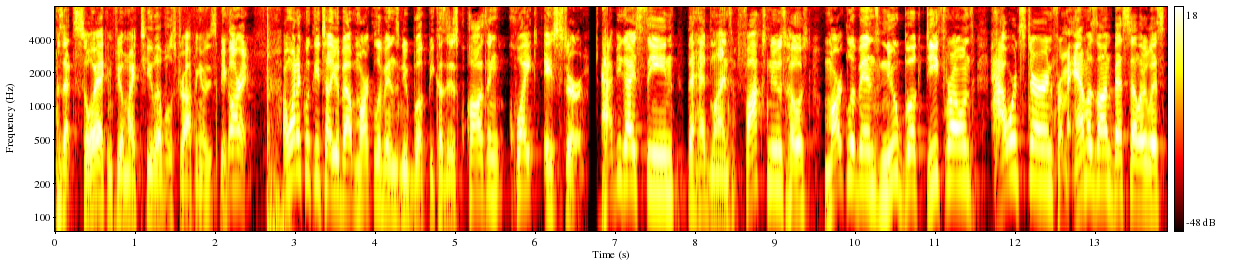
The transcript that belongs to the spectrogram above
is that soy? I can feel my T levels dropping as we speak. All right. I want to quickly tell you about Mark Levin's new book because it is causing quite a stir. Have you guys seen the headlines? Fox News host Mark Levin's new book dethrones Howard Stern from Amazon bestseller list.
